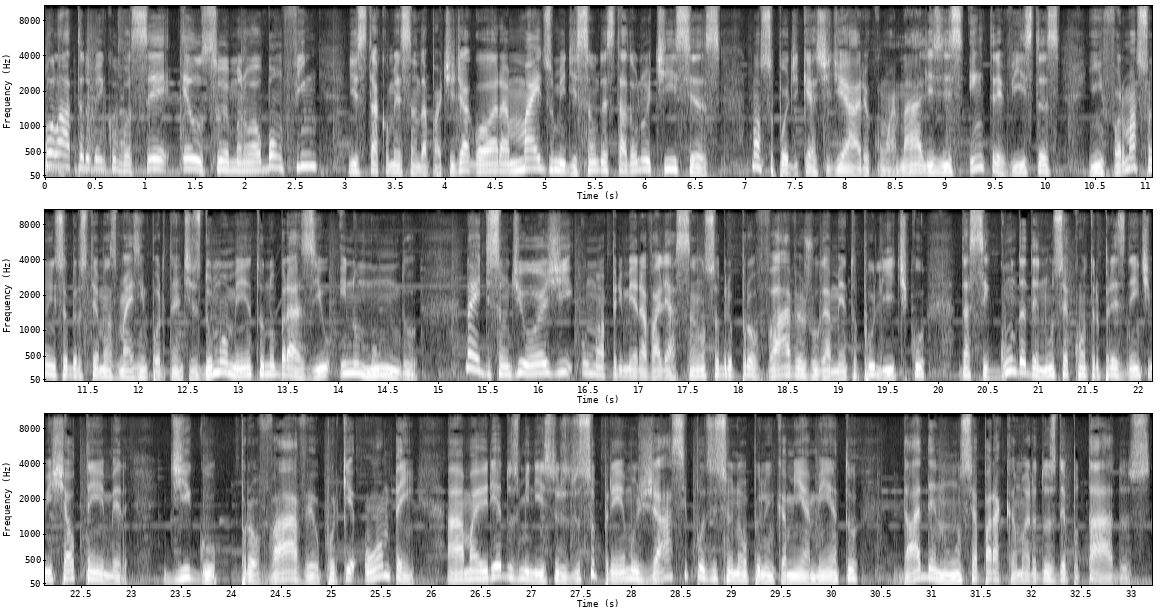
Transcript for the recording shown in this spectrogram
Olá, tudo bem com você? Eu sou Emanuel Bonfim e está começando a partir de agora mais uma edição do Estadão Notícias, nosso podcast diário com análises, entrevistas e informações sobre os temas mais importantes do momento no Brasil e no mundo. Na edição de hoje, uma primeira avaliação sobre o provável julgamento político da segunda denúncia contra o presidente Michel Temer. Digo provável porque ontem a maioria dos ministros do Supremo já se posicionou pelo encaminhamento da denúncia para a Câmara dos Deputados.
